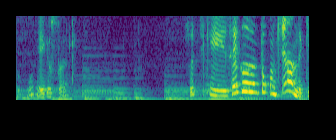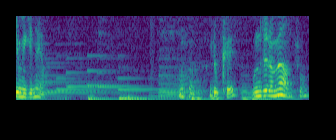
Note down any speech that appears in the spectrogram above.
요거 애교살. 솔직히 색은 조금 진한 느낌이긴 해요. 이렇게 문지르면 좀,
